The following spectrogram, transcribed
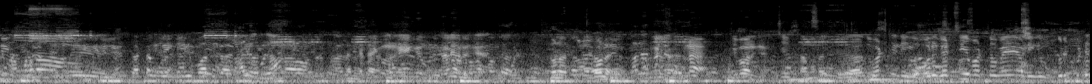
எல்லாத்தையும் கவனிச்சு சட்டம் ஒழுங்கு அது ஒரு கட்சியை மட்டுமே நீங்க குறிப்பிட்டு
